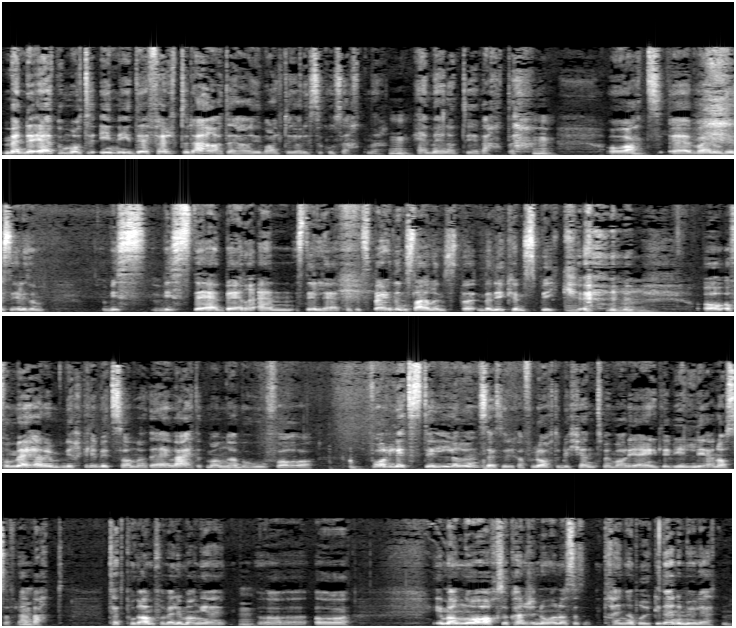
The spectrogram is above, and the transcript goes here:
Men det er på en måte inn i det feltet der at jeg har valgt å gjøre disse konsertene. Mm. Jeg mener at de er verdt det. Og at eh, Hva er det man sier? Liksom, hvis, hvis det er bedre enn stillhet If it's better than silence, then you can speak. og, og for meg har det virkelig blitt sånn at jeg vet at mange har behov for å få det litt stille rundt seg, så de kan få lov til å bli kjent med hva de egentlig vil igjen også. For det har vært tett program for veldig mange. Og, og i mange år så kanskje noen også trenger å bruke denne muligheten.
